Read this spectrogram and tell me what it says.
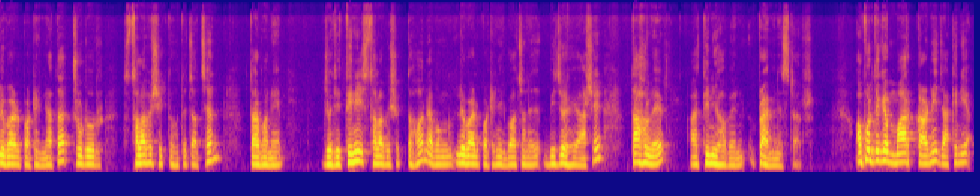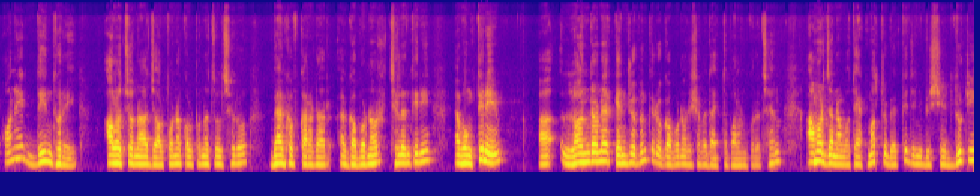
লিবারেল পার্টির নেতা ট্রুডোর স্থলাভিষিক্ত হতে চাচ্ছেন। তার মানে যদি তিনি স্থলাভিষিক্ত হন এবং লিবারেল পার্টি নির্বাচনে বিজয় হয়ে আসে, তাহলে তিনি হবেন প্রাইম মিনিস্টার। অপরদিকে মার্ক কার্নি, যাকে নিয়ে অনেক দিন ধরেই আলোচনা জল্পনা কল্পনা চলছিল, ব্যাংক অফ কানাডার গভর্নর ছিলেন তিনি এবং তিনি লন্ডনের কেন্দ্রীয় ব্যাংকেরও গভর্নর হিসেবে দায়িত্ব পালন করেছেন। আমার জানা মতে একমাত্র ব্যক্তি যিনি বিশ্বের দুটি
